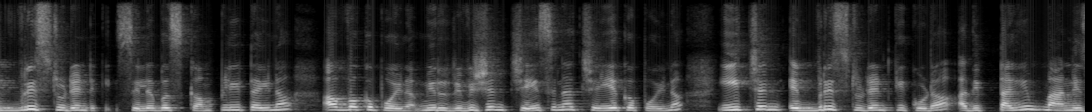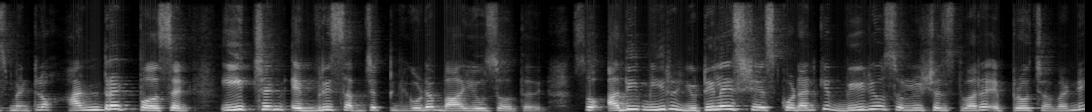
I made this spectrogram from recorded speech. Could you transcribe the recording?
ఎవ్రీ స్టూడెంట్కి సిలబస్ కంప్లీట్ అయినా అవ్వకపోయినా మీరు రివిజన్ చేసినా చేయకపోయినా ఈచ్ అండ్ ఎవ్రీ స్టూడెంట్కి కూడా అది టైం మేనేజ్మెంట్లో hundred percent each and every సబ్జెక్ట్కి కూడా బాగా యూజ్ అవుతుంది. సో అది మీరు యూటిలైజ్ చేసుకోవడానికి వీడియో సొల్యూషన్స్ ద్వారా అప్రోచ్ అవ్వండి.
